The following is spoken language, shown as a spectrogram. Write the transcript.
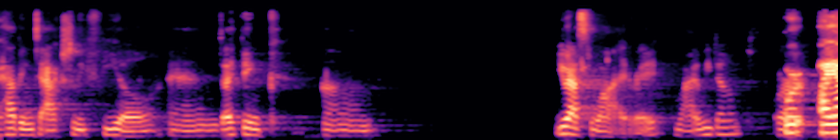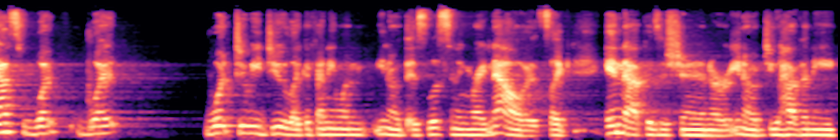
having to actually feel. And I think um, you asked why, right? Why we don't? Or, or I asked what what what do we do? Like if anyone you know is listening right now it's like in that position or you know do you have any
